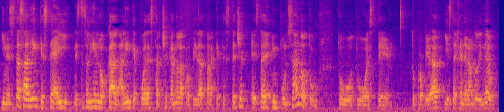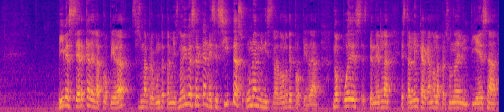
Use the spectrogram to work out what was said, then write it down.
Y necesitas a alguien que esté ahí, necesitas alguien local, alguien que pueda estar checando la propiedad para que te esté, esté impulsando tu, tu, este, tu propiedad y esté generando dinero. ¿Vives cerca de la propiedad? Esa es una pregunta también. Si no vives cerca, necesitas un administrador de propiedad. No puedes tenerla, estarle encargando a la persona de limpieza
